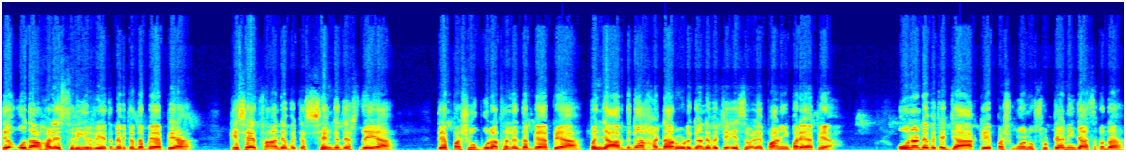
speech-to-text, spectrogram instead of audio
ਤੇ ਉਹਦਾ ਹਲੇ ਸਰੀਰ ਰੇਤ ਦੇ ਵਿੱਚ ਦੱਬਿਆ ਪਿਆ। ਕਿਸੇ ਥਾਂ ਦੇ ਵਿੱਚ ਸਿੰਘ ਦਿਸਦੇ ਆ ਤੇ ਪਸ਼ੂ ਪੂਰਾ ਥੱਲੇ ਦੱਬਿਆ ਪਿਆ। ਪੰਜਾਬ ਦੀਆਂ ਹੱਡਾਂ ਰੋੜੀਆਂ ਦੇ ਵਿੱਚ ਇਸ ਵੇਲੇ ਪਾਣੀ ਭਰਿਆ ਪਿਆ। ਉਹਨਾਂ ਦੇ ਵਿੱਚ ਜਾ ਕੇ ਪਸ਼ੂਆਂ ਨੂੰ ਸੁੱਟਿਆ ਨਹੀਂ ਜਾ ਸਕਦਾ।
